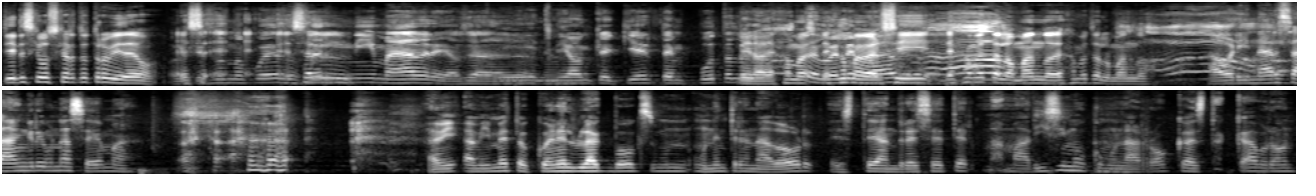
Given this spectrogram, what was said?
Tienes que buscarte otro video. Es- esos no puedes es hacer el- ni madre, o sea, Sí, no. ni aunque quieras, te emputas. Mira, luego, déjame, te déjame ver si. Déjame te lo mando, déjame te lo mando. A orinar sangre, una sema. a, mí, a mí me tocó en el Black Box un, un entrenador, este Andrés Setter, mamadísimo como la roca, está cabrón.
